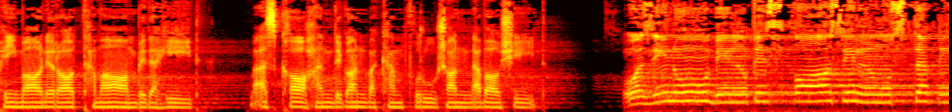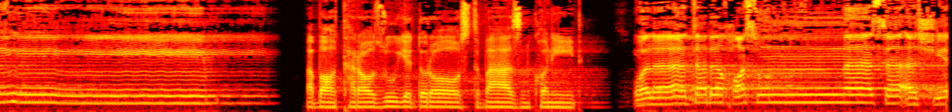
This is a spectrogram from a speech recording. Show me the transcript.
پیمان را تمام بدهید و از کاهندگان و کمفروشان نباشید. وزنوا بالقسطاس المستقیم. و با ترازوی درست وزن کنید. ولا تبخسوا الناس اشیاءهم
